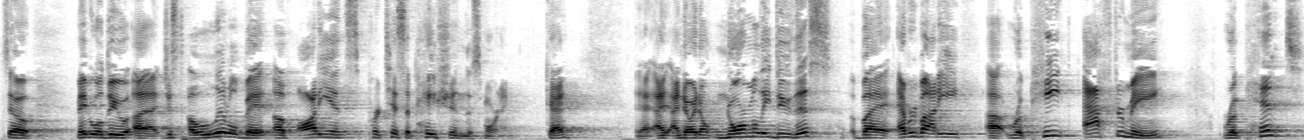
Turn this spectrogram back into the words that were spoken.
So maybe we'll do uh, just a little bit of audience participation this morning, okay? I, I know I don't normally do this, but everybody uh, repeat after me repent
